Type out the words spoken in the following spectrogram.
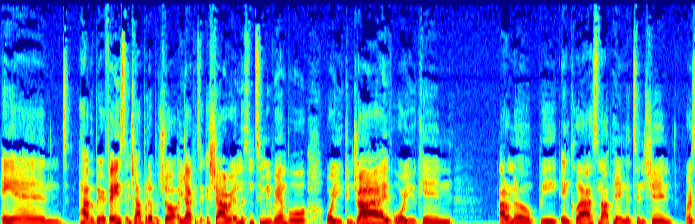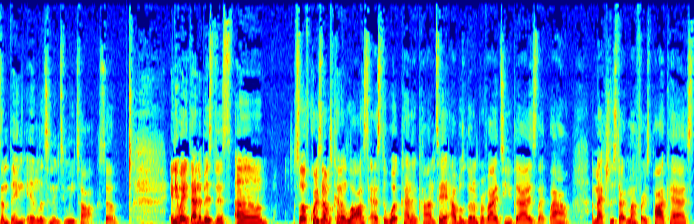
and have a bare face and chop it up with y'all and y'all can take a shower and listen to me ramble or you can drive or you can I don't know, be in class not paying attention or something and listening to me talk. So anyway, down to business. Um so of course I was kind of lost as to what kind of content I was going to provide to you guys. Like, wow, I'm actually starting my first podcast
